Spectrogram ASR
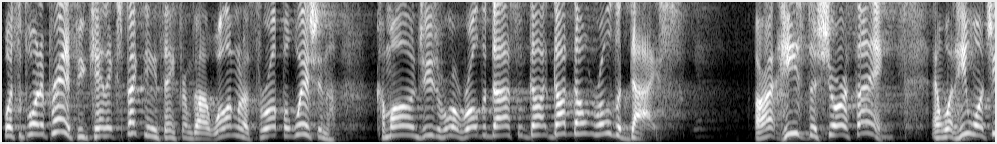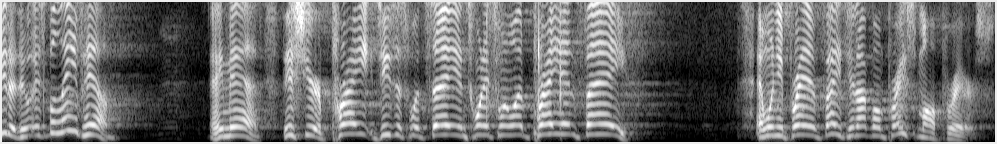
What's the point of praying if you can't expect anything from God? Well, I'm going to throw up a wish and come on, Jesus, we're going to roll the dice with God. God don't roll the dice. All right? He's the sure thing. And what He wants you to do is believe Him. Amen. This year, pray, Jesus would say in 2021, pray in faith. And when you pray in faith, you're not going to pray small prayers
